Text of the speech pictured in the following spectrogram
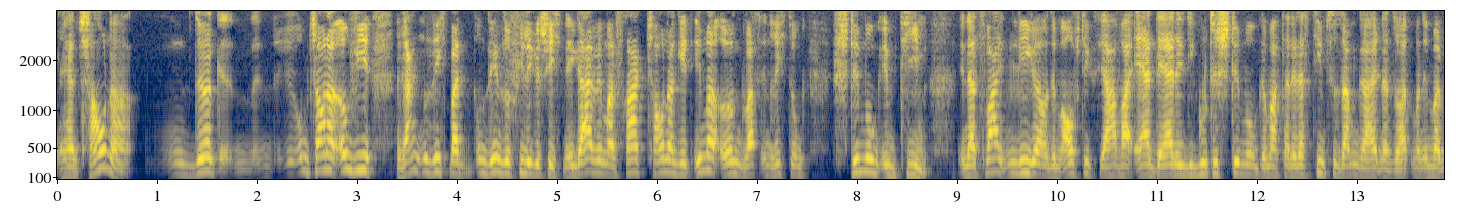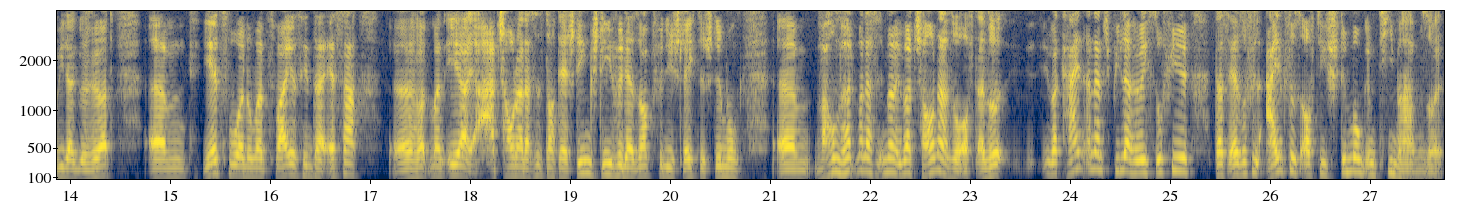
Herrn Schauner Dirk, um Chauner irgendwie ranken sich bei, um den so viele Geschichten. Egal, wen man fragt, Chauner geht immer irgendwas in Richtung Stimmung im Team. In der zweiten Liga und im Aufstiegsjahr war er der, der die gute Stimmung gemacht hat, der das Team zusammengehalten hat. So hat man immer wieder gehört. Ähm, jetzt, wo er Nummer zwei ist hinter Esser, äh, hört man eher, ja, Chauner, das ist doch der Stinkstiefel, der sorgt für die schlechte Stimmung. Ähm, warum hört man das immer über Chauner so oft? Also über keinen anderen Spieler höre ich so viel, dass er so viel Einfluss auf die Stimmung im Team haben soll.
